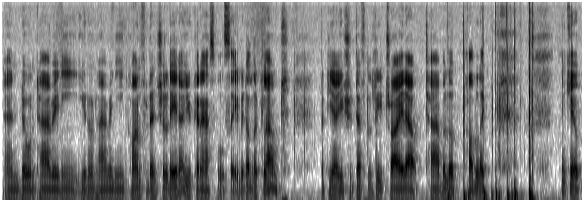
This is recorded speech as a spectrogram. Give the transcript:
And don't have any you don't have any confidential data. You can as well save it on the cloud. But yeah you should definitely try it out. Tableau Public. Thank you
